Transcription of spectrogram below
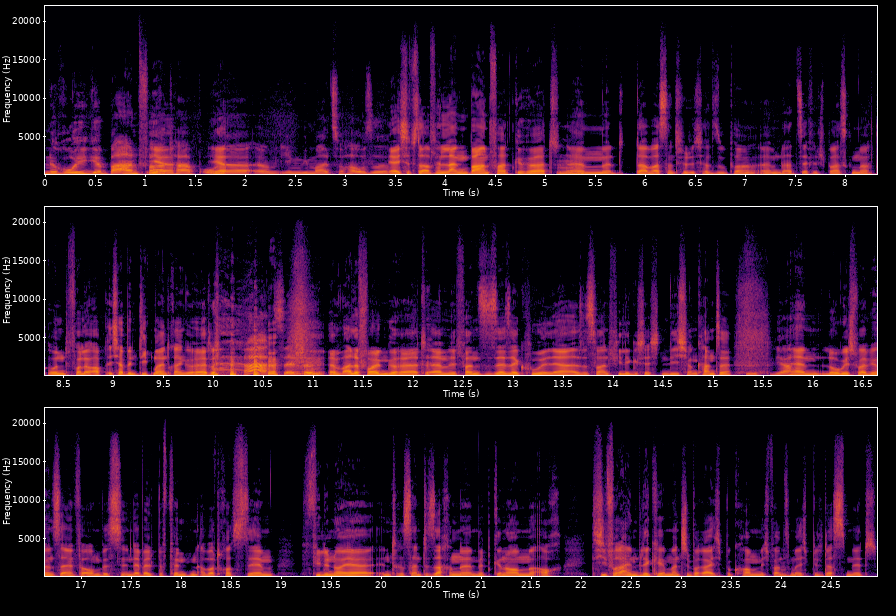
eine ruhige Bahnfahrt Ja, habe oder ähm, irgendwie mal zu Hause. Ja, ich habe es auf einer langen Bahnfahrt gehört. Mhm. Ähm, da war es natürlich halt super. Ähm, da hat sehr viel Spaß gemacht. Und Follow-up, ich habe in DeepMind reingehört. Ah, sehr schön. Ich habe alle Folgen gehört. Ähm, ich fand es sehr, sehr cool. Ja, also es waren viele Geschichten, die ich schon kannte. Ja. Ähm, logisch, weil wir uns da einfach auch ein bisschen in der Welt befinden, aber trotzdem viele neue interessante Sachen äh, mitgenommen, auch tiefere Einblicke in manche Bereiche bekommen. Ich fand Mhm. zum Beispiel das mit,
